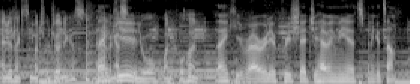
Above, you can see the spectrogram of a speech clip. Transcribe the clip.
Andrew, thanks so much for joining us and Thank having us in your wonderful home. thank you. I really appreciate you having me. It's been a good time.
